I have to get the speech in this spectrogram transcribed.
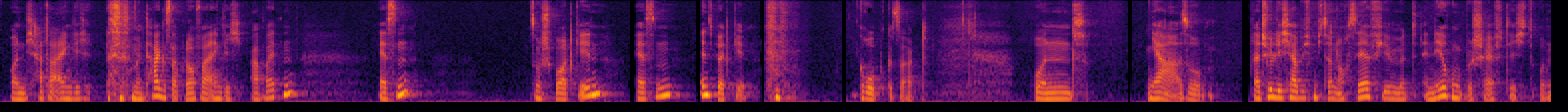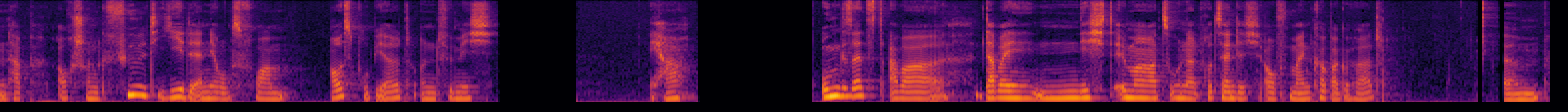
Und ich hatte eigentlich, mein Tagesablauf war eigentlich arbeiten, essen, zum Sport gehen, essen, ins Bett gehen. Grob gesagt. Und ja, also natürlich habe ich mich dann auch sehr viel mit Ernährung beschäftigt und habe auch schon gefühlt jede Ernährungsform ausprobiert und für mich ja umgesetzt, aber dabei nicht immer zu hundertprozentig auf meinen Körper gehört. Ähm,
